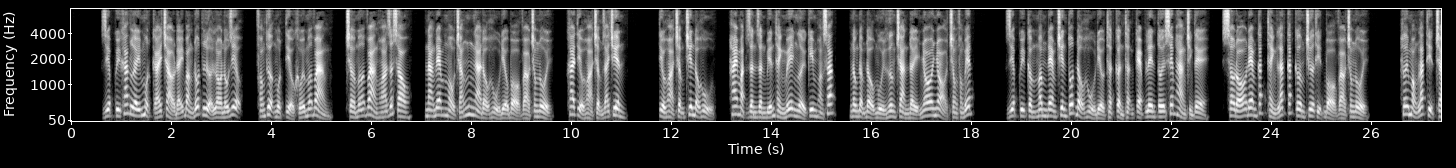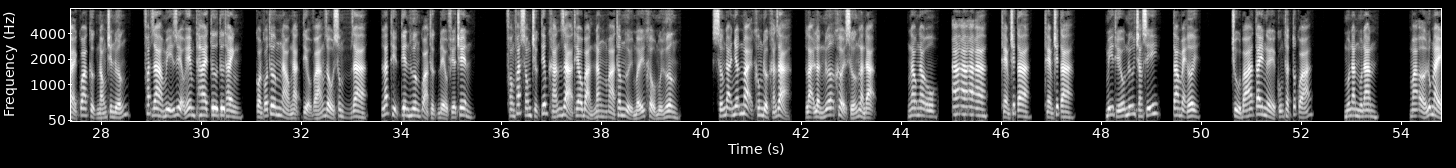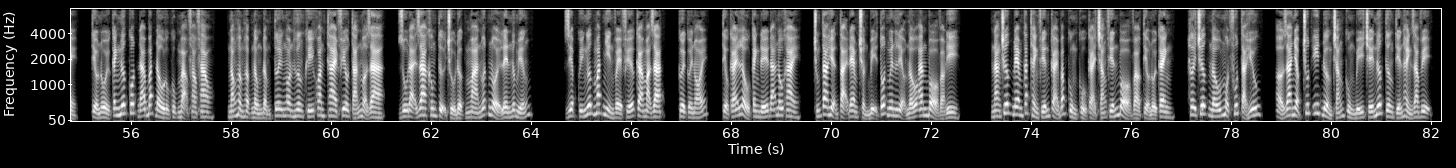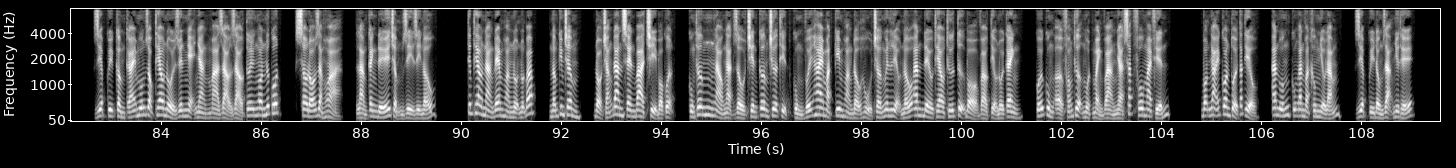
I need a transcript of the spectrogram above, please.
Diệp Quý khác lấy một cái chảo đáy bằng đốt lửa lò nấu rượu, phóng thượng một tiểu khối mỡ vàng, chờ mỡ vàng hóa rất sau, nàng đem màu trắng ngà đậu hủ điều bỏ vào trong nồi, khai tiểu hỏa chậm rãi chiên. Tiểu hỏa chậm chiên đậu hủ, hai mặt dần dần biến thành mê người kim hoàng sắc, nồng đậm đậu mùi hương tràn đầy nho nhỏ trong phòng bếp. Diệp Quy cầm mâm đem chiên tốt đậu hủ điều thật cẩn thận kẹp lên tới xếp hàng chỉnh tề, sau đó đem cắt thành lát cắt cơm chưa thịt bỏ vào trong nồi. Hơi mỏng lát thịt trải qua cực nóng trên nướng, phát ra mỹ rượu êm thai tư tư thành, còn có thơm ngào ngạt tiểu váng dầu sung ra, lát thịt tiên hương quả thực đều phía trên. Phong phát sóng trực tiếp khán giả theo bản năng mà thâm ngửi mấy khẩu mùi hương. Sớm đã nhẫn mại không được khán giả, lại lần nữa khởi sướng làn đạn. Ngao ngao ô, a a a a, thèm chết ta, thèm chết ta. Mỹ thiếu nữ tráng sĩ, ta mẹ ơi. Chủ bá tay nghề cũng thật tốt quá. Muốn ăn muốn ăn. Mà ở lúc này, tiểu nồi canh nước cốt đã bắt đầu cục mạo phao phao, nóng hầm hập nồng đậm tươi ngon hương khí khoan thai phiêu tán mở ra, dù đại gia không tự chủ được mà nuốt nổi lên nước miếng. Diệp Quý ngước mắt nhìn về phía ca mạ giạt, cười cười nói, tiểu cái lẩu canh đế đã nấu khai, chúng ta hiện tại đem chuẩn bị tốt nguyên liệu nấu ăn bỏ vào đi. Nàng trước đem cắt thành phiến cải bắp cùng củ cải trắng phiến bỏ vào tiểu nồi canh, hơi trước nấu một phút tả hữu, ở gia nhập chút ít đường trắng cùng bí chế nước tương tiến hành gia vị. Diệp Quy cầm cái muỗng dọc theo nồi duyên nhẹ nhàng mà rảo rảo tươi ngon nước cốt, sau đó giảm hỏa, làm canh đế chậm gì gì nấu. Tiếp theo nàng đem hoàng nộn nộn bắp, nấm kim châm, đỏ trắng đan sen ba chỉ bỏ cuộn, cùng thơm ngào ngạt dầu chiên cơm chưa thịt cùng với hai mặt kim hoàng đậu hủ chờ nguyên liệu nấu ăn đều theo thứ tự bỏ vào tiểu nồi canh, cuối cùng ở phóng thượng một mảnh vàng nhạt sắc phô mai phiến. Bọn nhãi con tuổi tác tiểu, ăn uống cũng ăn vặt không nhiều lắm, Diệp Quỳ đồng dạng như thế.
